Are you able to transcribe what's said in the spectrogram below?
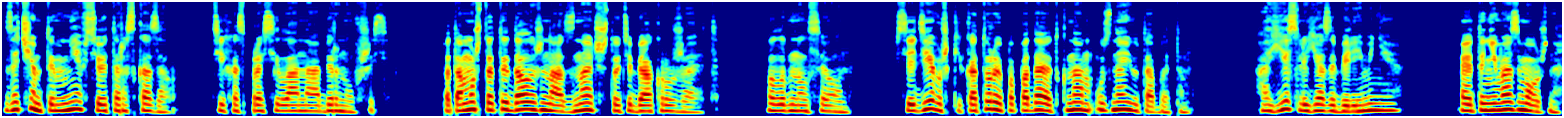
«Зачем ты мне все это рассказал?» — тихо спросила она, обернувшись. «Потому что ты должна знать, что тебя окружает», — улыбнулся он. «Все девушки, которые попадают к нам, узнают об этом. А если я забеременею?» «Это невозможно.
